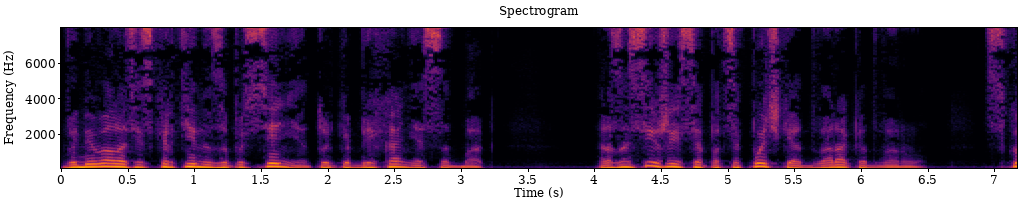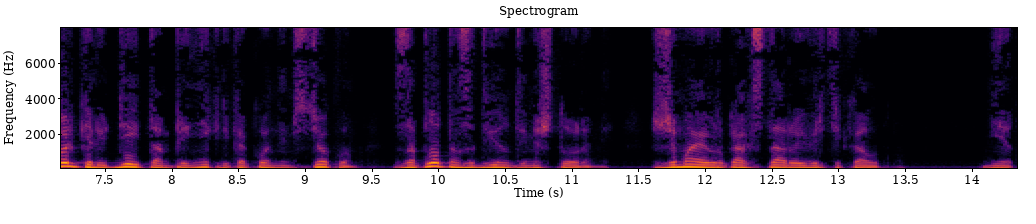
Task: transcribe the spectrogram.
Выбивалось из картины запустения только брехание собак, разносившиеся по цепочке от двора ко двору. Сколько людей там приникли к оконным стеклам за плотно задвинутыми шторами, сжимая в руках старую вертикалку. Нет,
